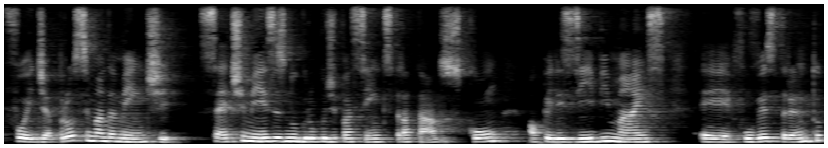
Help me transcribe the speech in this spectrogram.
foi de aproximadamente sete meses no grupo de pacientes tratados com alpelisib mais é, fulvestranto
